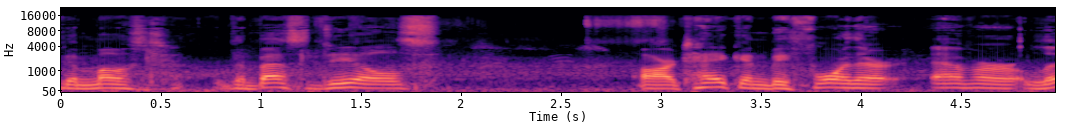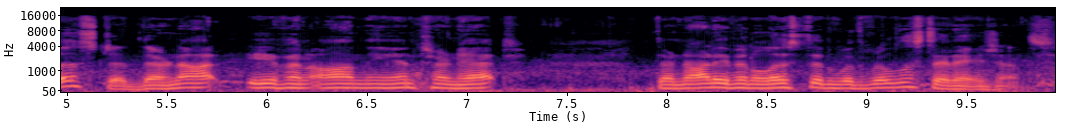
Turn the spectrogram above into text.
the most, the best deals are taken before they're ever listed. They're not even on the internet. They're not even listed with real estate agents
